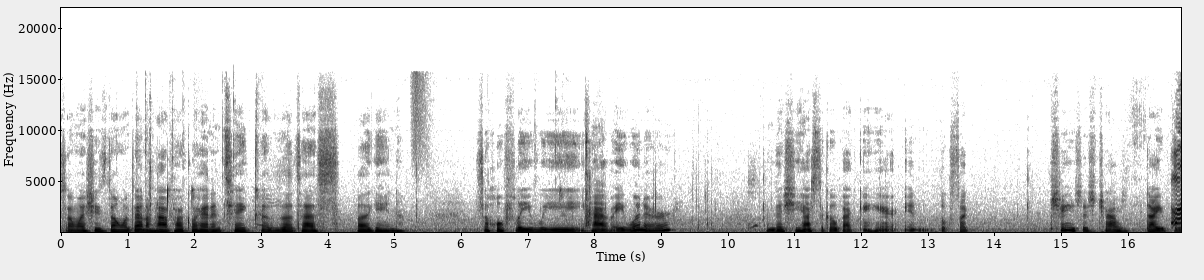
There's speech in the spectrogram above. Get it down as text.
So when she's done with that, I'm have her go ahead and take the test again. So hopefully we have a winner. And then she has to go back in here and looks like change this child's diaper.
